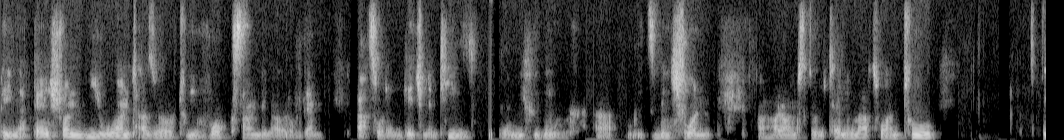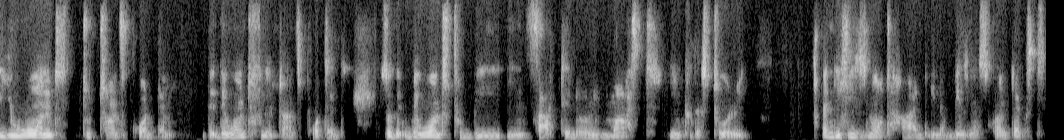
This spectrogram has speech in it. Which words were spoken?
paying attention, you want as well to evoke something out of them. That's what engagement is. And if you think uh, it's been shown um, around storytelling, that's one. Two, you want to transport them. They, they want to feel transported. So they, they want to be inserted or immersed into the story. And this is not hard in a business context,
